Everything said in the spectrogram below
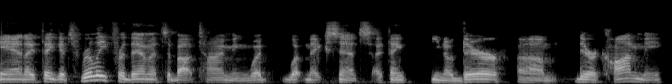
And I think it's really for them, it's about timing. What what makes sense? I think you know their um, their economy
